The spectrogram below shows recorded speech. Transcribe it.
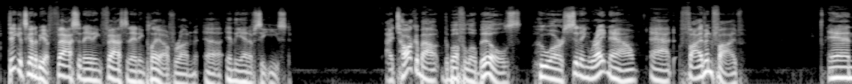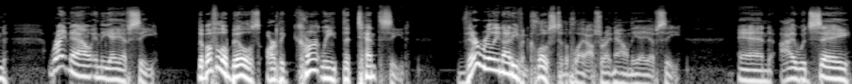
I think it's going to be a fascinating, fascinating playoff run uh, in the NFC East. I talk about the Buffalo Bills, who are sitting right now at five and five, and right now in the AFC, the Buffalo Bills are the currently the 10th seed. They're really not even close to the playoffs right now in the AFC. And I would say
